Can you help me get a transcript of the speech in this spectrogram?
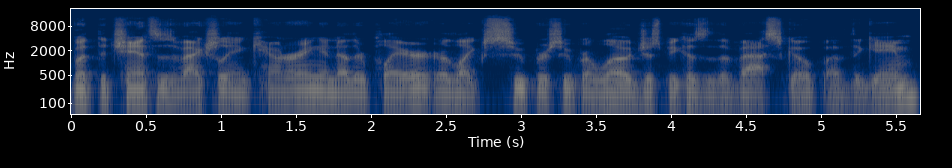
but the chances of actually encountering another player are like super, super low just because of the vast scope of the game.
